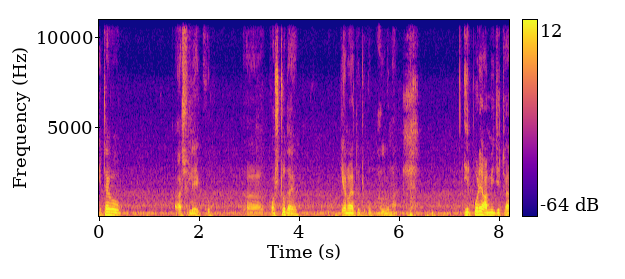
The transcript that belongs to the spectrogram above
এটাও আসলে খুব কষ্টদায়ক, কেন এতটুকু পারল না। এরপরে আমি যেটা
